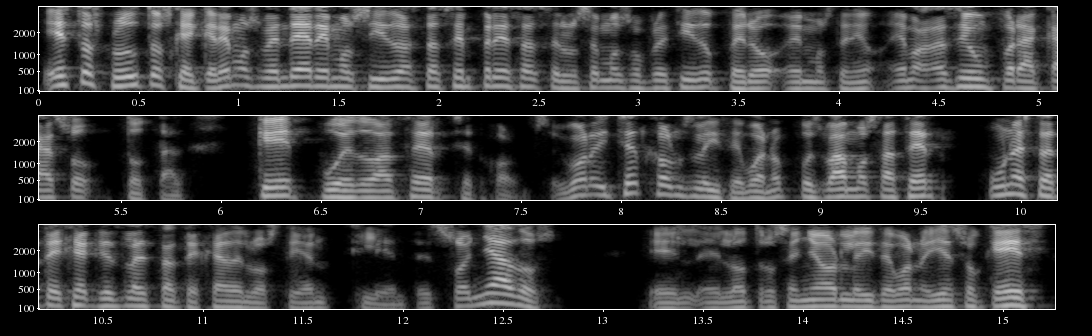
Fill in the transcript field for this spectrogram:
Estos productos que queremos vender, hemos ido a estas empresas, se los hemos ofrecido, pero hemos tenido, hemos, ha sido un fracaso total. ¿Qué puedo hacer, Chet Holmes? Y bueno, y Chet Holmes le dice, bueno, pues vamos a hacer una estrategia que es la estrategia de los 100 clientes soñados. El, otro señor le dice, bueno, ¿y eso qué es?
